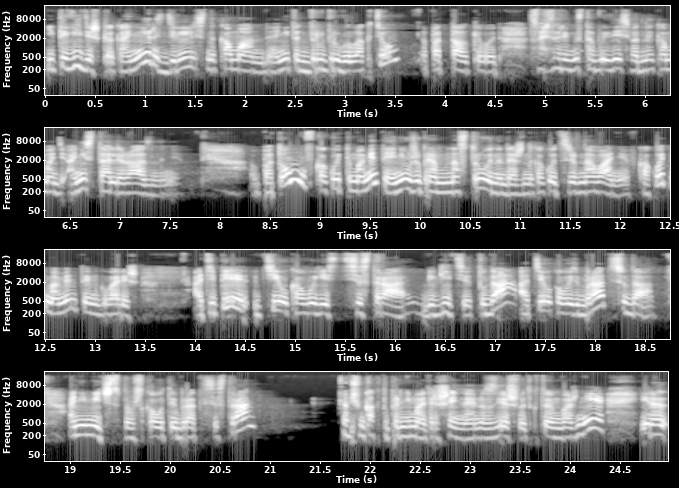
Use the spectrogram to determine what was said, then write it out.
И ты видишь, как они разделились на команды. Они так друг друга локтем подталкивают. Смотри, смотри, мы с тобой здесь в одной команде. Они стали разными. Потом в какой-то момент, и они уже прям настроены даже на какое-то соревнование, в какой-то момент ты им говоришь, а теперь те, у кого есть сестра, бегите туда, а те, у кого есть брат, сюда. Они мечутся, потому что у кого-то и брат, и сестра. В общем, как-то принимают решение, наверное, взвешивают, кто им важнее. И,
